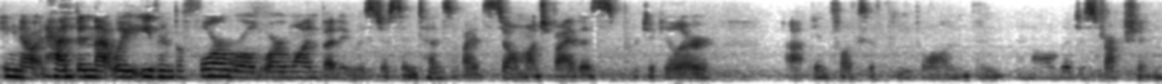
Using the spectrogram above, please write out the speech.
you know, it had been that way even before World War One, but it was just intensified so much by this particular uh, influx of people and, and, and, all the destruction.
